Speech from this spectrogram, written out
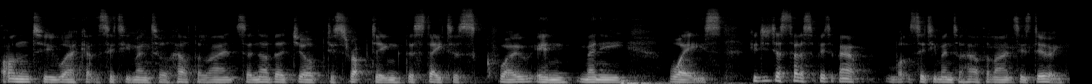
on to work at the City Mental Health Alliance, another job disrupting the status quo in many ways. Could you just tell us a bit about what City Mental Health Alliance is doing?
